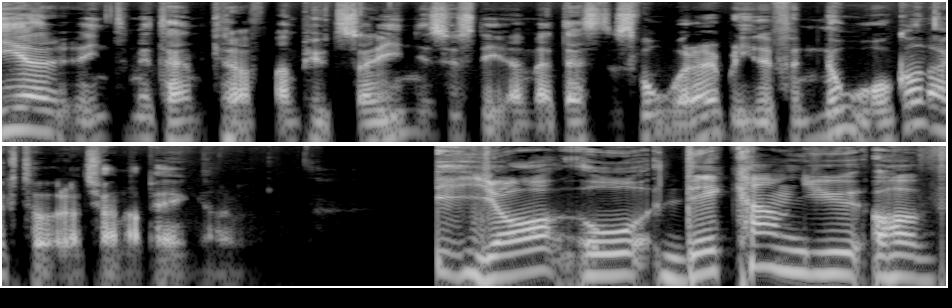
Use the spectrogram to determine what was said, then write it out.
mer intermittent kraft man pytsar in i systemet desto svårare blir det för någon aktör att tjäna pengar. Ja, och det kan ju av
